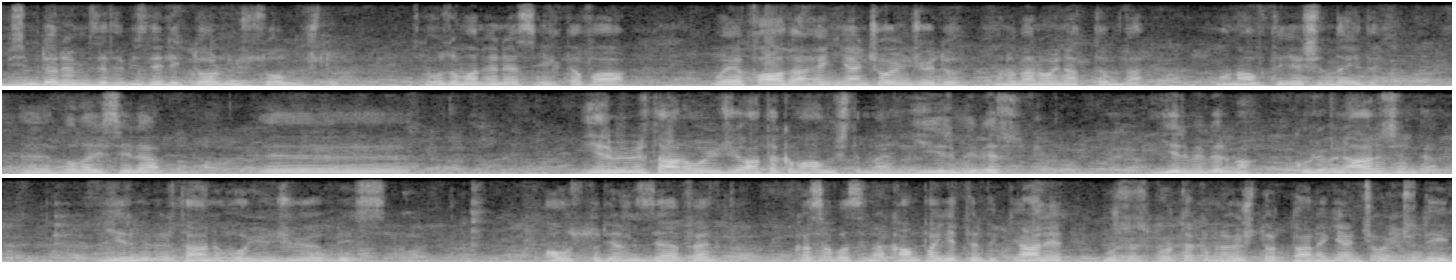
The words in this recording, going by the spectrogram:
E, bizim dönemimizde de biz de lig dördüncüsü olmuştuk. İşte o zaman Enes ilk defa UEFA'da en genç oyuncuydu. Onu ben oynattığımda 16 yaşındaydı. E, dolayısıyla e, 21 tane oyuncuyu A takıma almıştım ben. 21. 21 bak kulübün haricinde 21 tane oyuncuyu biz Avusturya'nın Seefeld kasabasına kampa getirdik. Yani Bursa Spor takımına 3-4 tane genç oyuncu değil.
